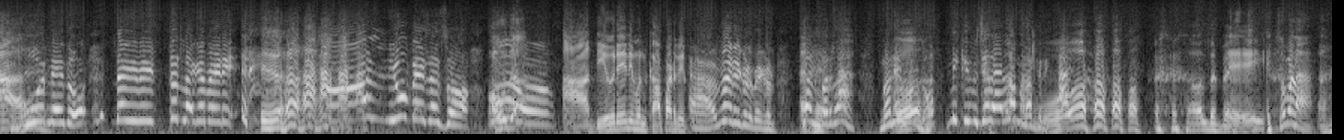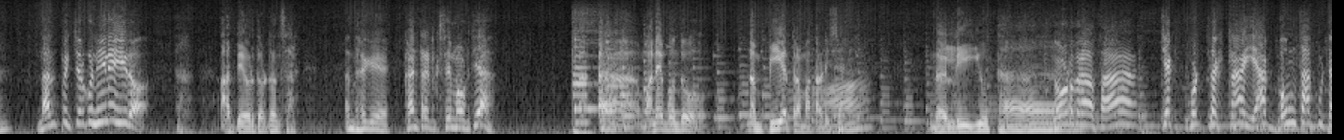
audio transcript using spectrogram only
ಆ. ಮೂರನೇದು ದಯವಿಟ್ಟು ನಗಬೇಡಿ. ನ್ಯೂ ಫೇಸಸ್ ಹೌದಾ? ಆ ದೇವರೇ ನಿಮ್ಮನ್ನ ಕಾಪಾಡ್ಬೇಕು. ವೆರಿ ಗುಡ್ ವೆರಿ ಗುಡ್ ನಾನು ಬರ್ಲಾ? ಮನೆ ಬಂದು ಮಿಕ್ಕಿದ ವಿಚಾರ ಎಲ್ಲ ಮಾತಾಡ್ತೀನಿ. ಆಲ್ ದ ಬೆಸ್ಟ್ ಸುಮಣ ನನ್ನ ನನ್ ಪಿಕ್ಚರ್ಗೂ ನೀನೇ ಹೀರೋ ಆ ದೇವ್ರ ದೊಡ್ಡವನ್ ಸರ್ ಅಂದಾಗೆ ಕಾಂಟ್ರಾಕ್ಟ್ ಸೈನ್ ಮಾಡ್ತೀಯಾ? ಮನೆ ಬಂದು ನಮ್ ಪಿ ಹತ್ರ ಮಾತಾಡಿ ಸರ್ ನಲಿಯುತ್ತ? ನೋಡಿದ್ರ ಸರ್ ಚೆಕ್ ಕೊಟ್ಟ ತಕ್ಷಣ ಯಾಕೆ ಬೌನ್ಸ್ ಆಗ್ಬಿಟ್ಟ?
